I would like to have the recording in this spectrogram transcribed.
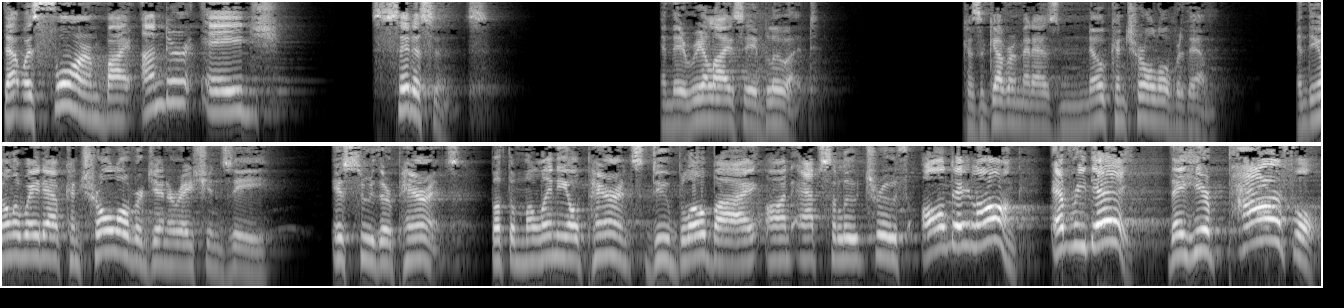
that was formed by underage citizens. And they realize they blew it because the government has no control over them. And the only way to have control over Generation Z is through their parents. But the millennial parents do blow by on absolute truth all day long, every day. They hear powerful,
